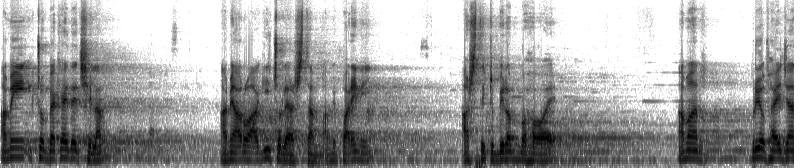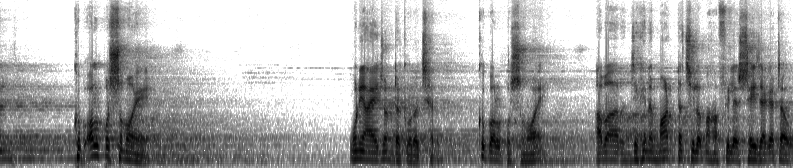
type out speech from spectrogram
আমি একটু বেকায়দায় ছিলাম। আমি আরও আগেই চলে আসতাম, আমি পারিনি। আসতে একটু বিলম্ব হওয়ায় আমার প্রিয় ভাইজান খুব অল্প সময়ে উনি আয়োজনটা করেছেন। খুব অল্প সময়। আবার যেখানে মাঠটা ছিল মাহফিলের সেই জায়গাটাও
